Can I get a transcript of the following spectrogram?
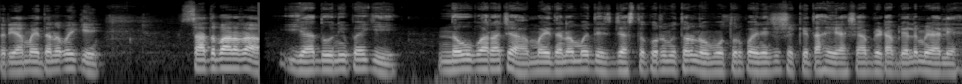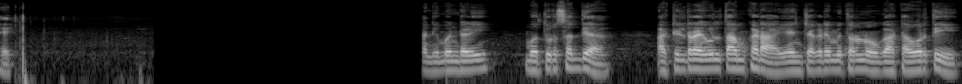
तर या मैदानापैकी सातबारा या दोन्हीपैकी नऊ बाराच्या मैदानामध्येच जास्त करून मित्रांनो मोतूर पाहण्याची शक्यता आहे अशी अपडेट आपल्याला मिळाली आहे. आणि मंडळी मथुर सध्या अटील ड्रायव्हल तामखडा यांच्याकडे मित्रांनो घाटावरती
